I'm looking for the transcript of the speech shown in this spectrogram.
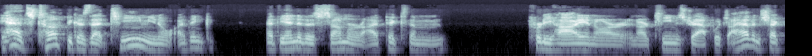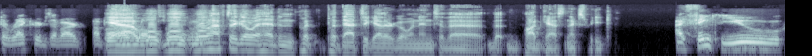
yeah, it's tough because that team, you know, I think at the end of this summer, I picked them pretty high in our in our teams draft, which I haven't checked the records of our of yeah. Our we'll we'll, we'll have to go ahead and put put that together going into the the podcast next week. I think you.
